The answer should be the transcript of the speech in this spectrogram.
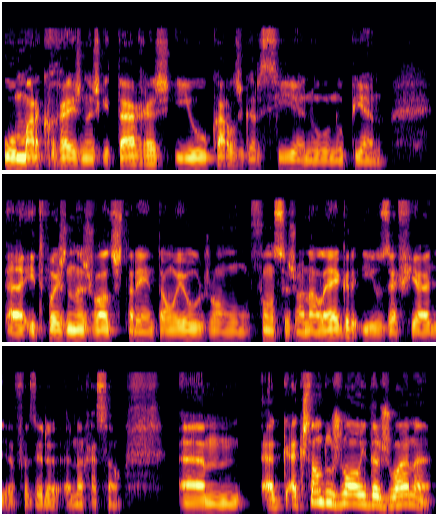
o Marco Reis nas guitarras e o Carlos Garcia no, no piano. Uh, e depois nas vozes estarei então eu, João Afonso, a Joana Alegre e o Zé Fialho a fazer a, a narração. Um, a, a questão do João e da Joana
